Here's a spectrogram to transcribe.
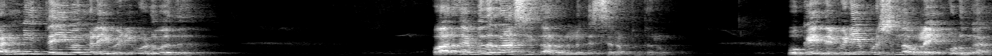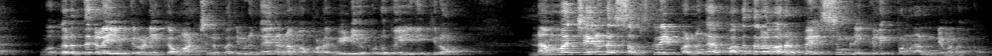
கன்னி தெய்வங்களை வழிபடுவது பாருங்க மிதராசிக்காரர்களுக்கு சிறப்பு தரும். ஓகே இந்த வீடியோ பிடிச்சிருந்தா ஒரு லைக் கொடுங்க. உங்கள் கருத்துக்களையும் நீங்கள் கமெண்ட்ஸில் பதிவிடுங்க. இன்னும் நம்ம பல வீடியோ கொடுக்க இருக்கிறோம். நம்ம சேனலை சப்ஸ்கிரைப் பண்ணுங்கள் பக்கத்தில் வர பெல் சிம்லி கிளிக் பண்ணுங்க. நன்றி வணக்கம்.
